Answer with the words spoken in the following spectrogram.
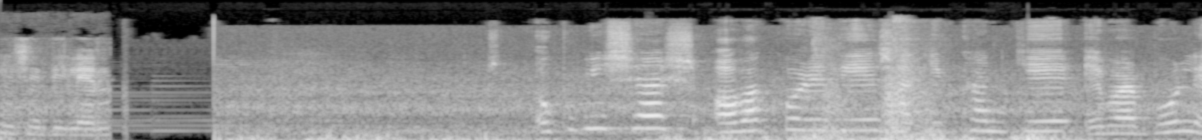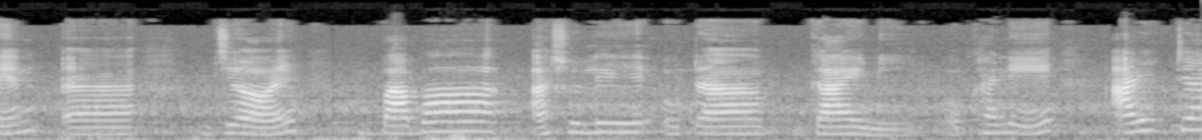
হেসে দিলেন। অপু বিশ্বাস অবাক করে দিয়ে সাকিব খানকে এবার বললেন জয়, বাবা আসলে ওটা গায়নি। ওখানে আরেকটা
